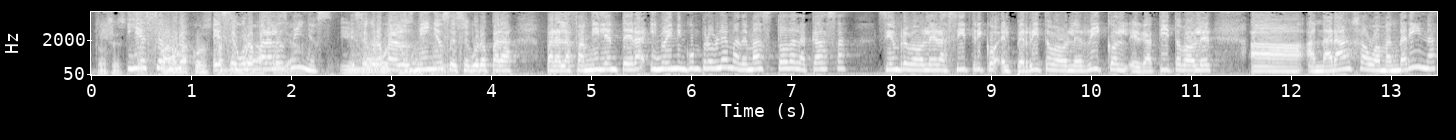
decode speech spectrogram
Entonces, Y los es seguro, es también seguro para los niños. Es seguro para los niños, es seguro para, para la familia entera y no hay ningún problema. Además, toda la casa siempre va a oler a cítrico, el perrito va a oler rico, el, gatito va a oler a, a naranja o a mandarina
